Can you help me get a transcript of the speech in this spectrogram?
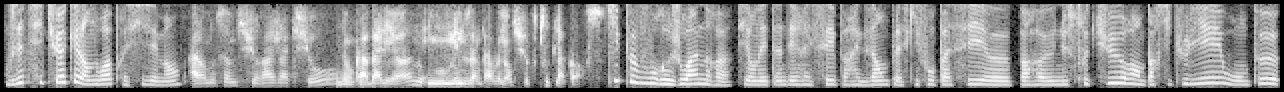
Vous êtes situé à quel endroit précisément? Alors nous sommes sur Ajaccio, donc à Mais nous intervenons sur toute la Corse. Qui peut vous rejoindre si on est intéressé par exemple? Est-ce qu'il faut passer euh, par une structure en particulier ou on peut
